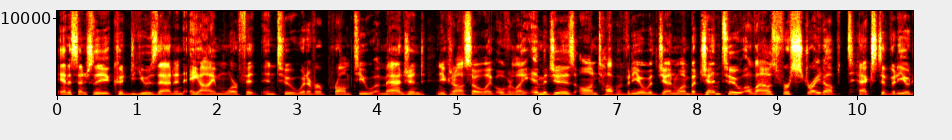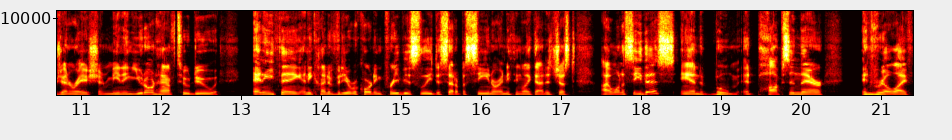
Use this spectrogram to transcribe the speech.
and essentially could use that and AI morph it into whatever prompt you imagined. And you can also like overlay images on top of video with Gen 1. But Gen 2 allows for straight up text to video generation, meaning you don't have to do anything, any kind of video recording previously to set up a scene or anything like that. It's just, I want to see this, and boom, it pops in there in real life.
